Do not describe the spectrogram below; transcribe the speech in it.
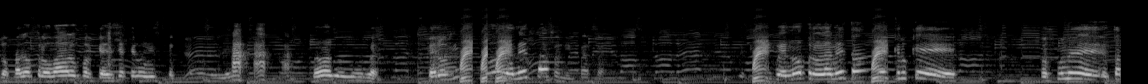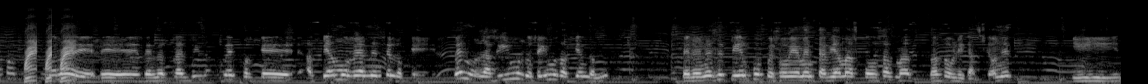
tocar otro bar porque decía que era un inspector. No, no, no, güey. Pero, no, la neta. Eso ni pasa. no, pero la neta, creo que pues fue una etapa buena de, de, de, nuestras vidas, güey, porque hacíamos realmente lo que, bueno, la seguimos, lo seguimos haciendo, ¿no? Pero en ese tiempo, pues obviamente había más cosas, más, más obligaciones, y,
